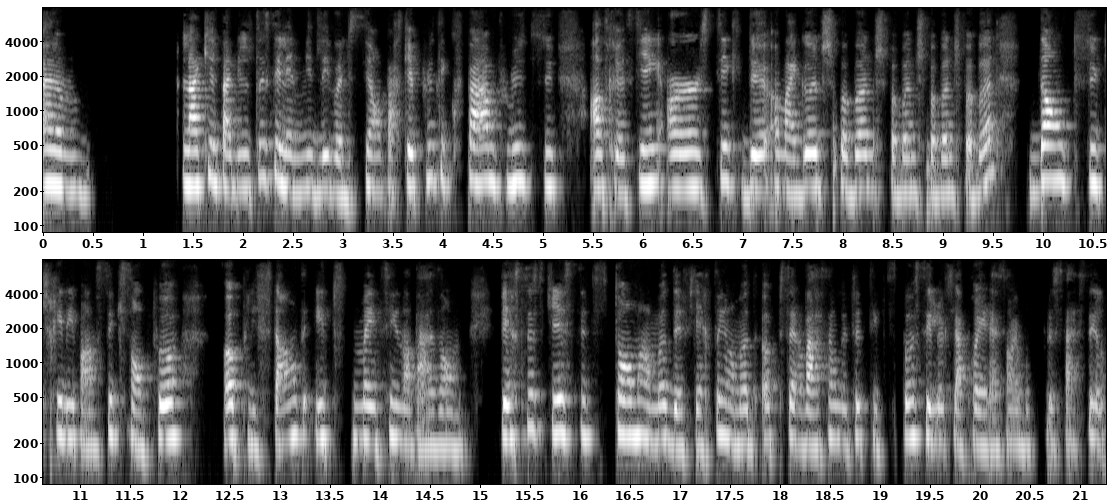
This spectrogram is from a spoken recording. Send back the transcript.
Euh, la culpabilité, c'est l'ennemi de l'évolution parce que plus tu es coupable, plus tu entretiens un cycle de Oh my God, je suis pas bonne, je suis pas bonne, je suis pas bonne, je suis pas bonne. Donc, tu crées des pensées qui sont pas et tu te maintiens dans ta zone. Versus que si tu tombes en mode de fierté, en mode observation de tous tes petits pas, c'est là que la progression est beaucoup plus facile.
